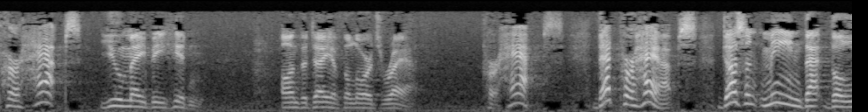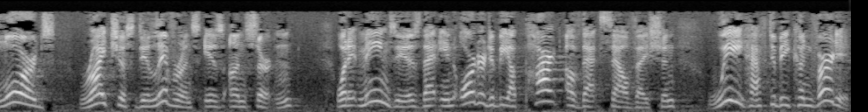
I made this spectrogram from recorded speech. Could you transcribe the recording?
Perhaps you may be hidden on the day of the Lord's wrath. Perhaps. That perhaps doesn't mean that the Lord's righteous deliverance is uncertain. What it means is that in order to be a part of that salvation, we have to be converted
